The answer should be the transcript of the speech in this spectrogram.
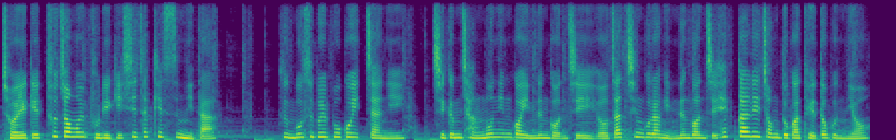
저에게 투정을 부리기 시작했습니다. 그 모습을 보고 있자니 지금 장모님과 있는 건지 여자친구랑 있는 건지 헷갈릴 정도가 되더군요.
